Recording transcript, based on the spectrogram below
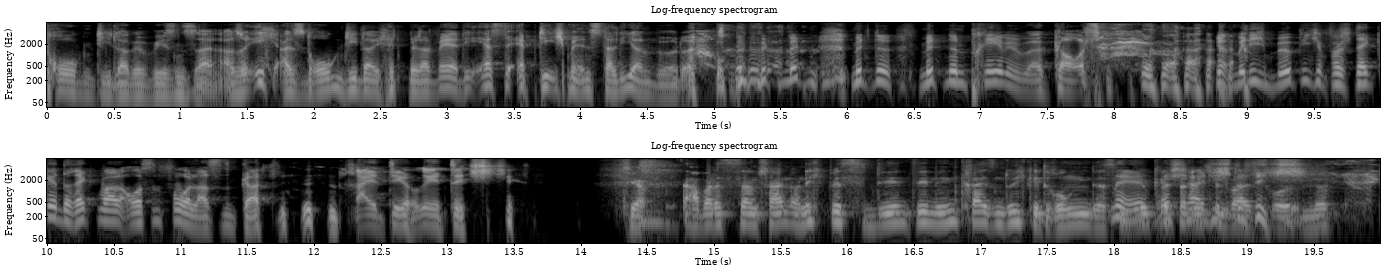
Drogendealer gewesen sein. Also ich als Drogendealer, ich hätte mir, das wäre ja die erste App, die ich mir installieren würde. mit, mit, mit, ne, mit einem Premium-Account. damit ich mögliche Verstecke direkt mal außen vor lassen kann. Rein theoretisch. Tja, aber das ist anscheinend noch nicht bis in den, den Kreisen durchgedrungen, dass nee, die wahrscheinlich nicht den Wald Ne?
